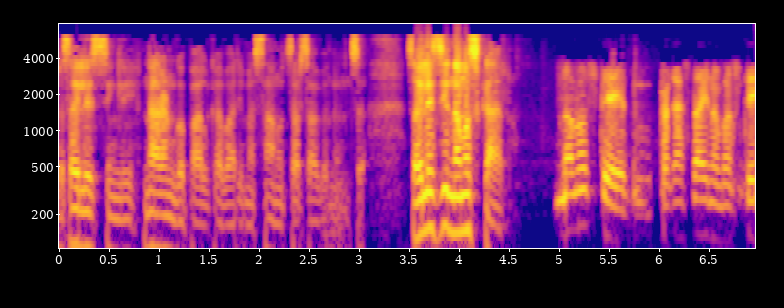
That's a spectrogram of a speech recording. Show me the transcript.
र शैलेश सिंहले नारायण गोपालका बारेमा सानो चर्चा गर्नुहुन्छ। शैलेशजी नमस्कार। नमस्ते प्रकाश दाई नमस्ते।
